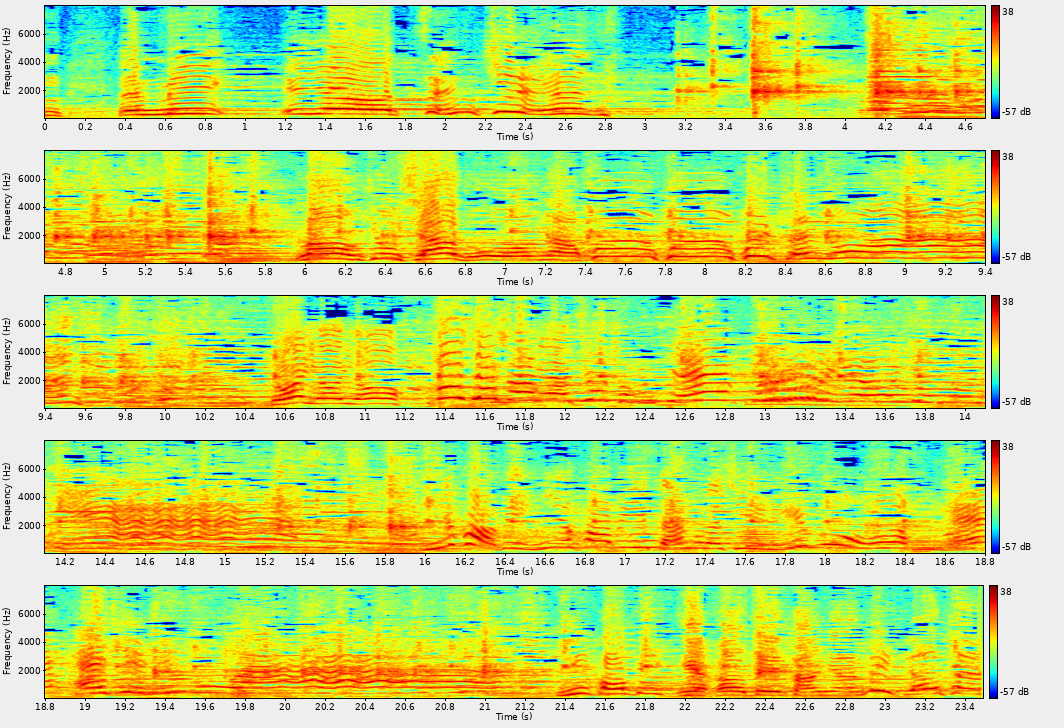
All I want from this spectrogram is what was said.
呃，美呀，真俊。老酒下肚，那浑浑浑身软。哟哟哟，好像上了九重天，儿哟九重天。你好比你好比咱国的军旅部，哎哎金吕布啊。你好比你好比当年的没貂蝉，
